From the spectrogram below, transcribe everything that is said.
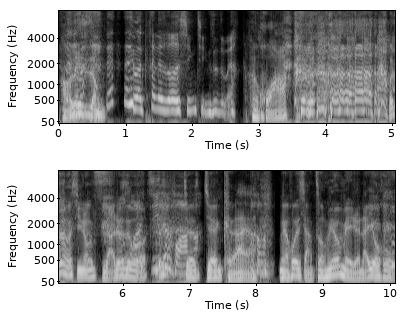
好 类似这种。那你们看的时候的心情是怎么样？很滑，我这种形容词啊，就是我就觉得很可爱啊。哦、没有，或者想怎么没有美人来诱惑我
